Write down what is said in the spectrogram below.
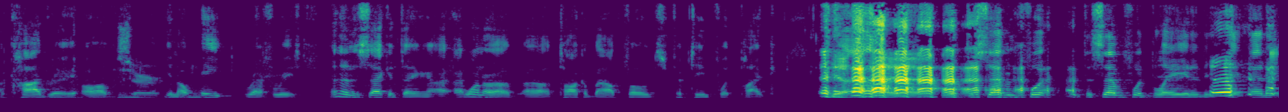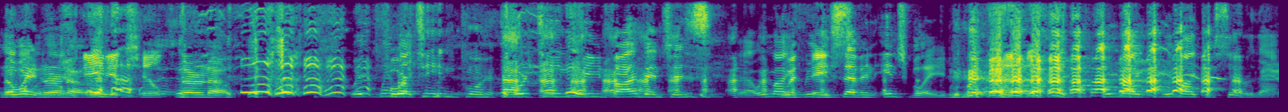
a cadre of Sure. you know Mm-hmm. eight referees. And then the second thing, I, I want to uh, talk about Fode's fifteen foot pike. with the seven foot, with the seven foot blade, and, the, and the No, eight wait, no, no, no. Eight inch hilt. No, no, no. We, we might, 14, point, 14 feet 5 inches yeah, we might with a 7 inch blade. we might, we might consider that.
